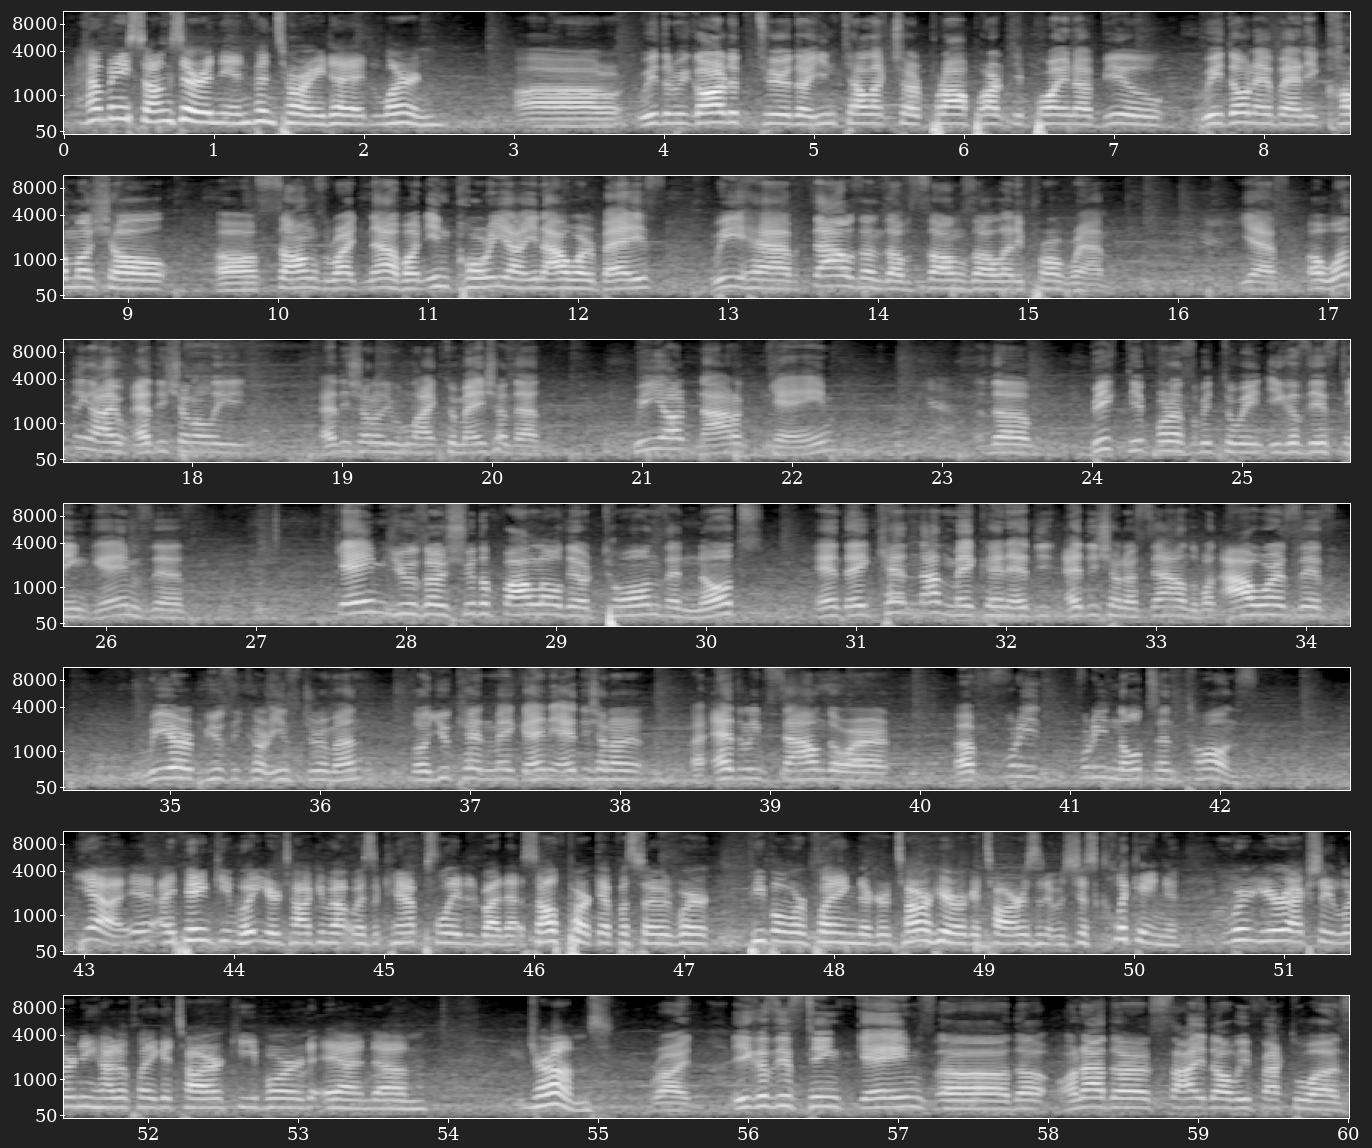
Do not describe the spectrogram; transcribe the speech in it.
How many songs are in the inventory to learn? Uh, with regard to the intellectual property point of view, we don't have any commercial uh, songs right now, but in Korea, in our base, we have thousands of songs already programmed. Yes. Uh, one thing I additionally, additionally would like to mention that we are not a game. The big difference between existing games is game users should follow their tones and notes and they cannot make an additional sound, but ours is real musical instrument, so you can make any additional uh, ad-lib sound or uh, free, free notes and tones. Yeah, I think what you're talking about was encapsulated by that South Park episode where people were playing their Guitar Hero guitars and it was just clicking. Where you're actually learning how to play guitar, keyboard, and um, drums. Right. Existing games. Uh, the another side of effect was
